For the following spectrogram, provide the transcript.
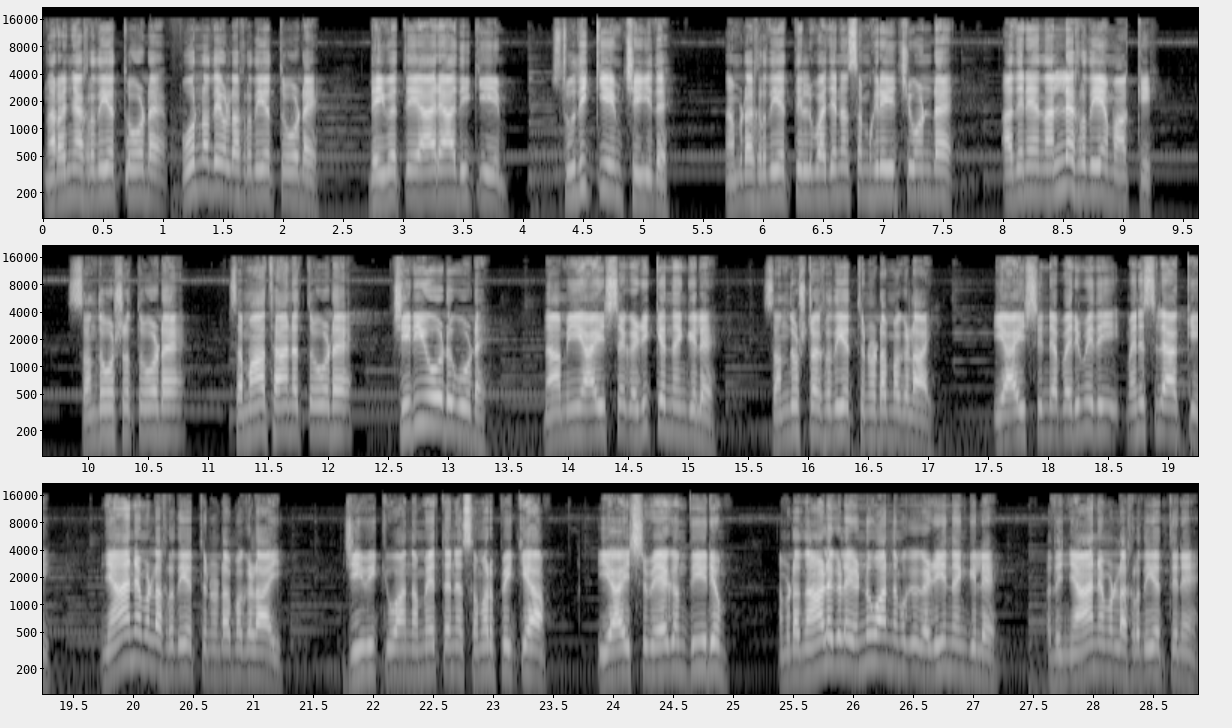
നിറഞ്ഞ ഹൃദയത്തോടെ പൂർണതയുള്ള ഹൃദയത്തോടെ ദൈവത്തെ ആരാധിക്കുകയും സ്തുതിക്കുകയും ചെയ്ത് നമ്മുടെ ഹൃദയത്തിൽ വചനം സംഗ്രഹിച്ചുകൊണ്ട് അതിനെ നല്ല ഹൃദയമാക്കി സന്തോഷത്തോടെ സമാധാനത്തോടെ ചിരിയോടുകൂടെ നാം ഈ ആഴ്ച കഴിക്കുന്നെങ്കിൽ സന്തുഷ്ട ഹൃദയത്തിനുടമകളായി ഈ ആയുഷിന്റെ പരിമിതി മനസ്സിലാക്കി ജ്ഞാനമുള്ള ഹൃദയത്തിനുടമകളായി ജീവിക്കുവാൻ നമ്മെ തന്നെ സമർപ്പിക്കാം. ഈ ആയുസ് വേഗം തീരും. നമ്മുടെ നാളുകളെ എണ്ണുവാൻ നമുക്ക് കഴിയുന്നെങ്കിൽ അത് ജ്ഞാനമുള്ള ഹൃദയത്തിന്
